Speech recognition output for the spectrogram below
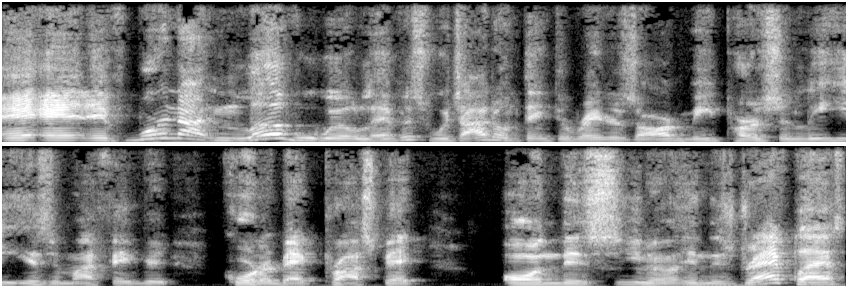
And, and if we're not in love with Will Levis, which I don't think the Raiders are, me personally, he isn't my favorite quarterback prospect on this, you know, in this draft class.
